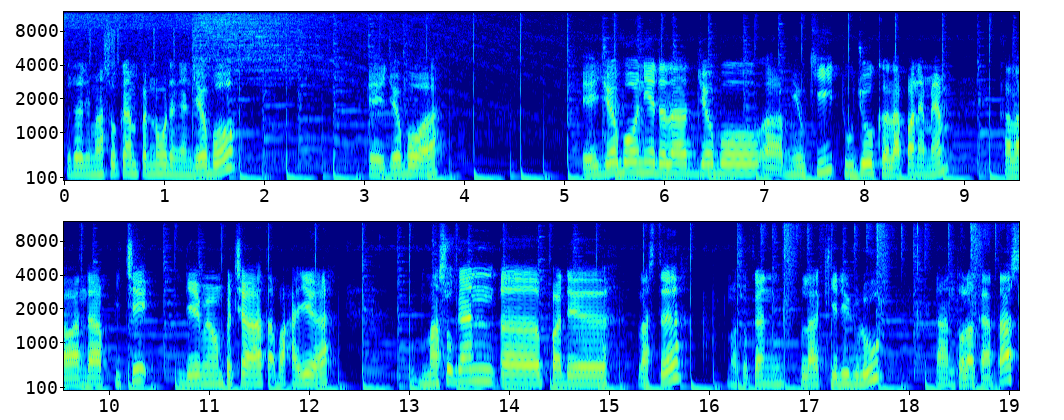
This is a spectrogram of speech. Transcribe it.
Sudah dimasukkan penuh dengan gelbo. Okay, gelbo ah. Okay, gelbo ni adalah gelbo uh, Milky 7 ke 8 mm. Kalau anda picik, dia memang pecah, tak bahaya ah. Masukkan uh, pada plaster masukkan belah kiri dulu dan tolak ke atas.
